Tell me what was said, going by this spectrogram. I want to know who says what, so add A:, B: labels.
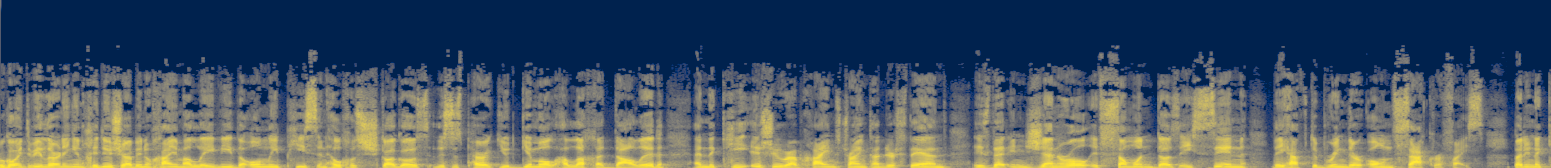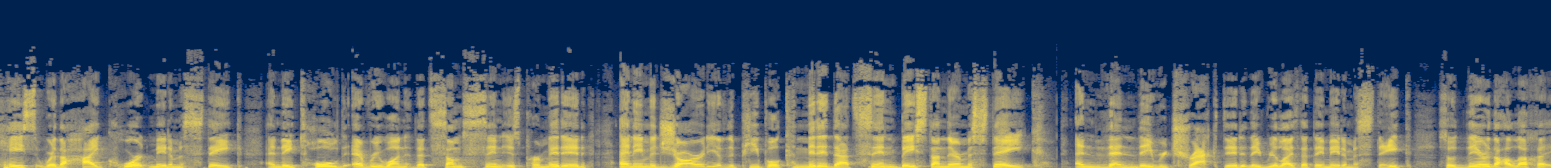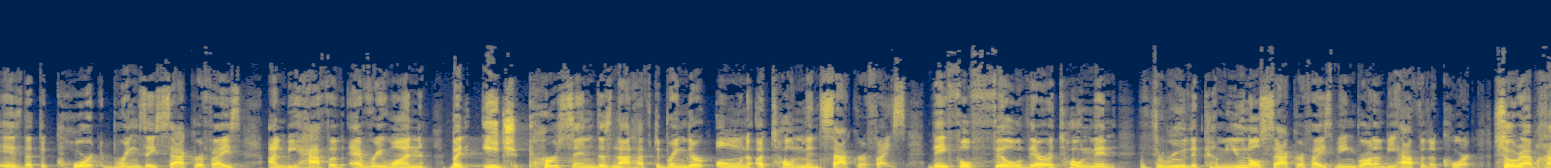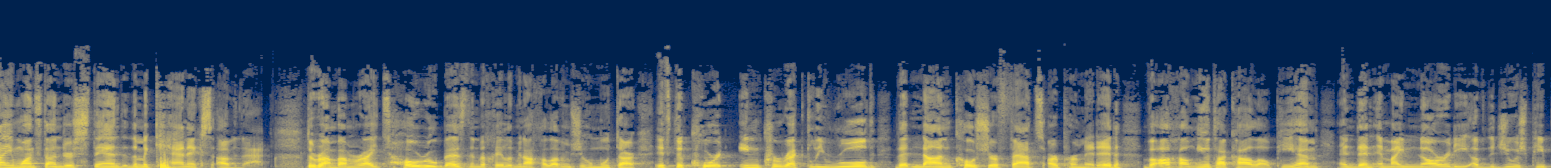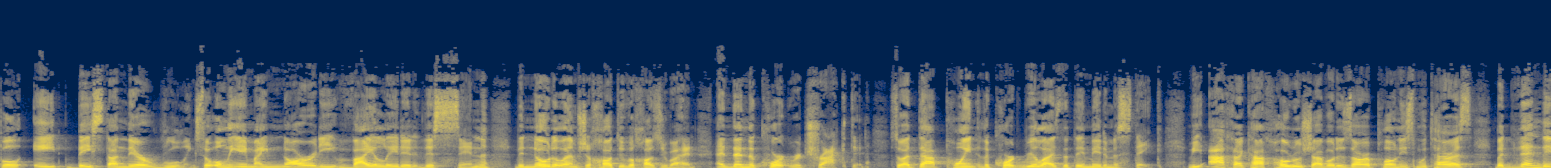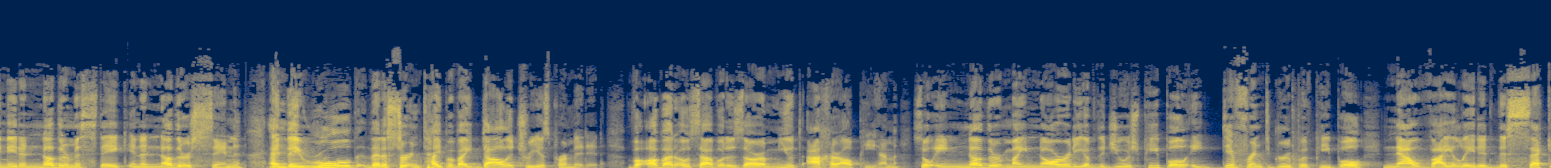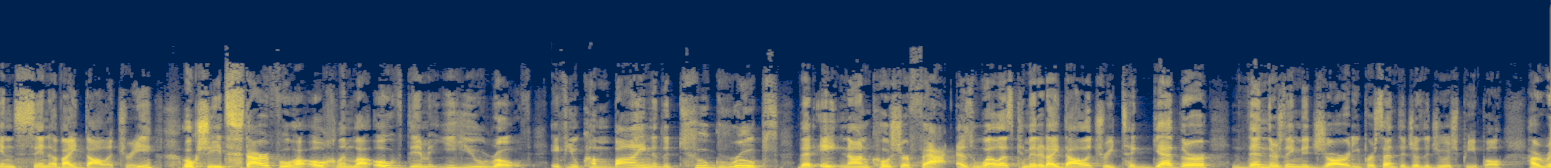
A: We're going to be learning in Chidush Rabbeinu Chaim Halevi the only piece in Hilchos Shegagos. This is Perak Yud Gimel Halacha Dalid. And the key issue Rab Chaim's trying to understand is that in general, if someone does a sin, they have to bring their own sacrifice. But in a case where the high court made a mistake and they told everyone that some sin is permitted, and a majority of the people committed that sin based on their mistake, and then they retracted. They realized that they made a mistake. So there the halacha is that the court brings a sacrifice on behalf of everyone, but each person does not have to bring their own atonement sacrifice. They fulfill their atonement through the communal sacrifice being brought on behalf of the court. So Rab Chaim wants to understand the mechanics of that. The Rambam writes, Horu bezdin shehu mutar. If the court incorrectly ruled that non kosher fats are permitted. pihem, and then a minority of the Jewish people ate based on their ruling. So only a minority violated this sin. And then the court retracted. So at that point, the court realized that they made a mistake. But then they made another mistake in another sin, and they ruled that a certain type of idolatry is permitted. So another minority of the Jewish people, a different group of people, now violated this second sin of idolatry if you combine the two groups that ate non-kosher fat as well as committed idolatry together, then there's a majority percentage of the Jewish people. So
